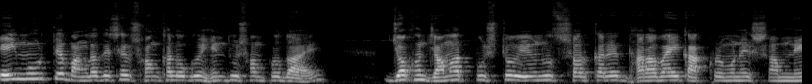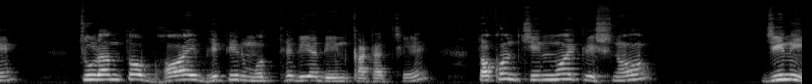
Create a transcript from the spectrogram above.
এই মুহূর্তে বাংলাদেশের সংখ্যালঘু হিন্দু সম্প্রদায় যখন জামাত পুষ্ট ইউনুস সরকারের ধারাবাহিক আক্রমণের সামনে চূড়ান্ত ভয় ভীতির মধ্যে দিয়ে দিন কাটাচ্ছে, তখন চিন্ময় কৃষ্ণ যিনি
